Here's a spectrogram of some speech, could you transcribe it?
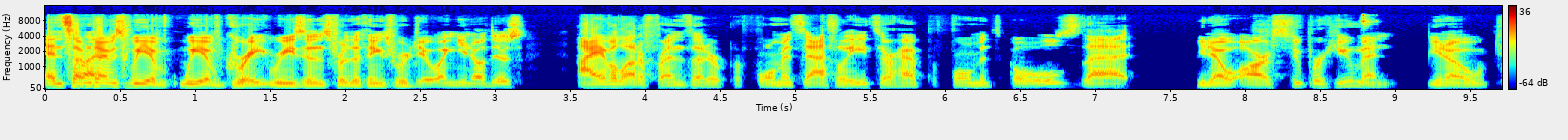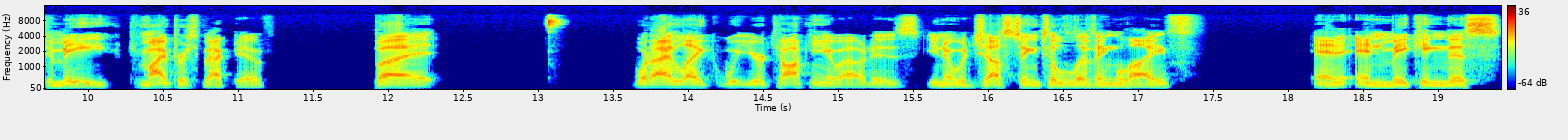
And sometimes right. we have we have great reasons for the things we're doing. You know, there's I have a lot of friends that are performance athletes or have performance goals that, you know, are superhuman, you know, to me, to my perspective. But what I like what you're talking about is, you know, adjusting to living life and and making this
